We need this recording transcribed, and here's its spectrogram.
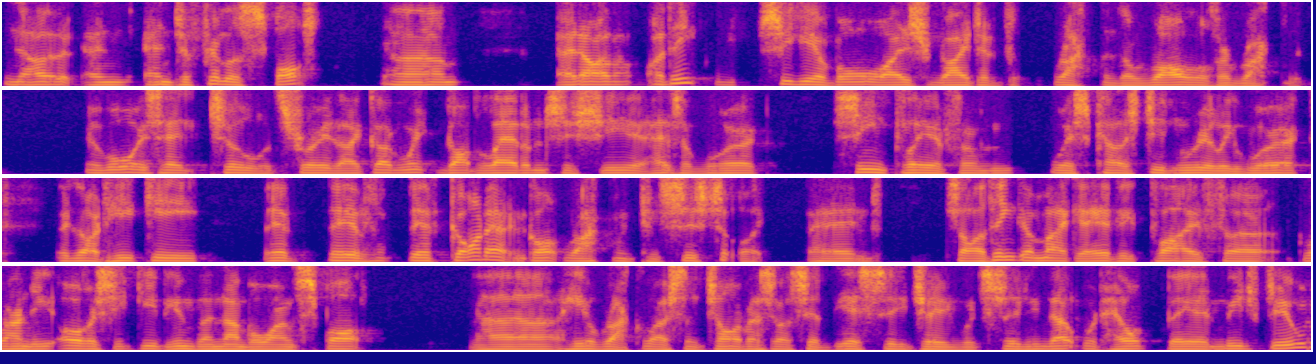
you know, and and to fill a spot. Um, and I, I think City have always rated Ruckman, the role of a Ruckman. They've always had two or three. They got got Ladhams this year, hasn't worked. Sinclair from West Coast didn't really work. They got Hickey. They've they've they've gone out and got Ruckman consistently, and so I think they'll make a heavy play for Grundy. Obviously, give him the number one spot. Uh, he'll ruck most of the time. As I said, the SCG would suit him. That would help their midfield.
